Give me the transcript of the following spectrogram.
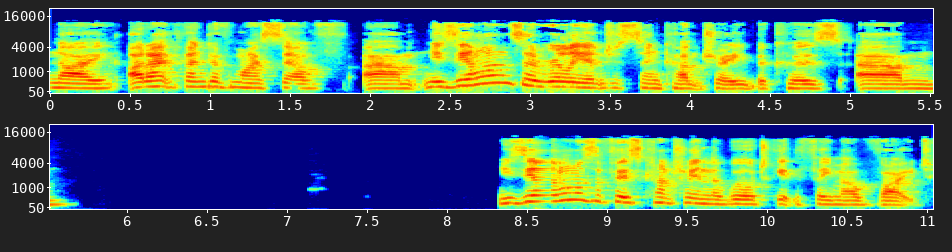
No, I don't think of myself. Um, New Zealand's a really interesting country because um, New Zealand was the first country in the world to get the female vote.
